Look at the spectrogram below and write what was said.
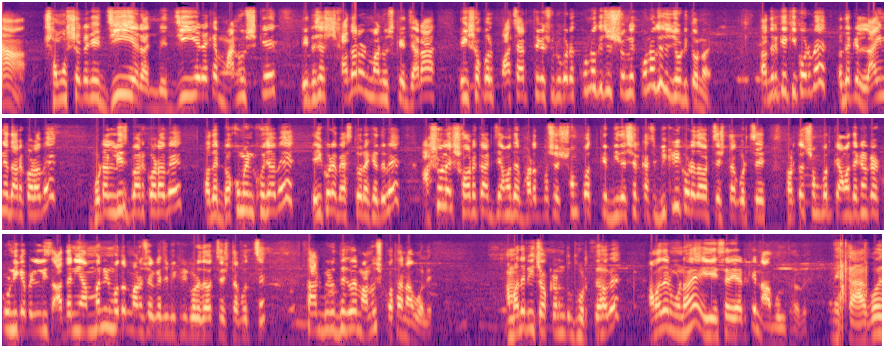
না। সমস্যাটাকে জিইয়ে রাখবে। জিইয়ে রেখে মানুষকে, এই দেশের সাধারণ মানুষকে যারা এই সকল পাচার থেকে শুরু করে কোনো কিছুর সঙ্গে কোনো কিছু জড়িত নয়, তাদেরকে কি করবে? তাদেরকে লাইনে দাঁড় করাবে, ভোটার লিস্ট বার করাবে, তাদের ডকুমেন্ট খোঁজাবে, এই করে ব্যস্ত রেখে দেবে। আসলে সরকার যে আমাদের ভারতবর্ষের সম্পদকে বিদেশের কাছে বিক্রি করে দেওয়ার চেষ্টা করছে ভারতের সম্পদকে আমাদের এখানকার ক্রনি ক্যাপিটালিস্ট আদানি আম্বানির মতন মানুষের কাছে বিক্রি করে দেওয়ার চেষ্টা করছে, তার বিরুদ্ধে মানুষ কথা না বলে। আমাদের এই চক্রান্ত ধরতে হবে। আমাদের মনে হয় এসআইআর কে না বলতে হবে। মানে কাগজ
